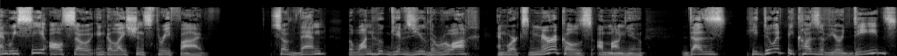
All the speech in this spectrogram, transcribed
And we see also in Galatians 3 5. So then, the one who gives you the Ruach and works miracles among you, does he do it because of your deeds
